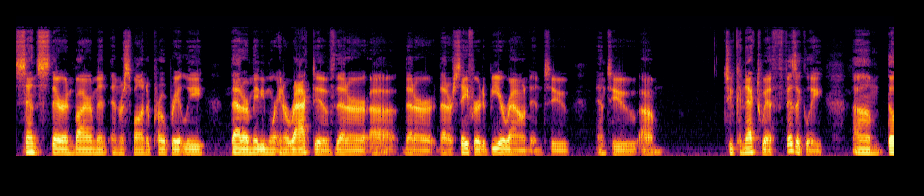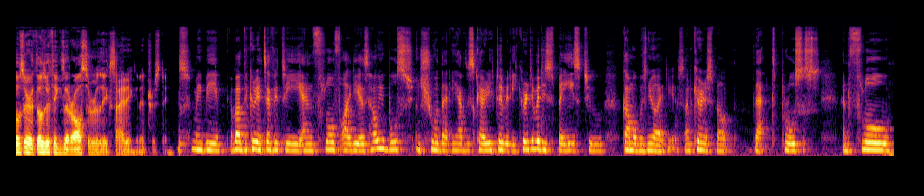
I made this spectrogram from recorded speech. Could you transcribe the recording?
sense their environment and respond appropriately that are maybe more interactive that are uh, that are that are safer to be around and to and to um, to connect with physically um, those are those are things that are also really exciting and interesting. Maybe about the creativity and flow of ideas how you both ensure that you have this creativity creativity space to come up with new ideas. I'm curious about that process and flow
